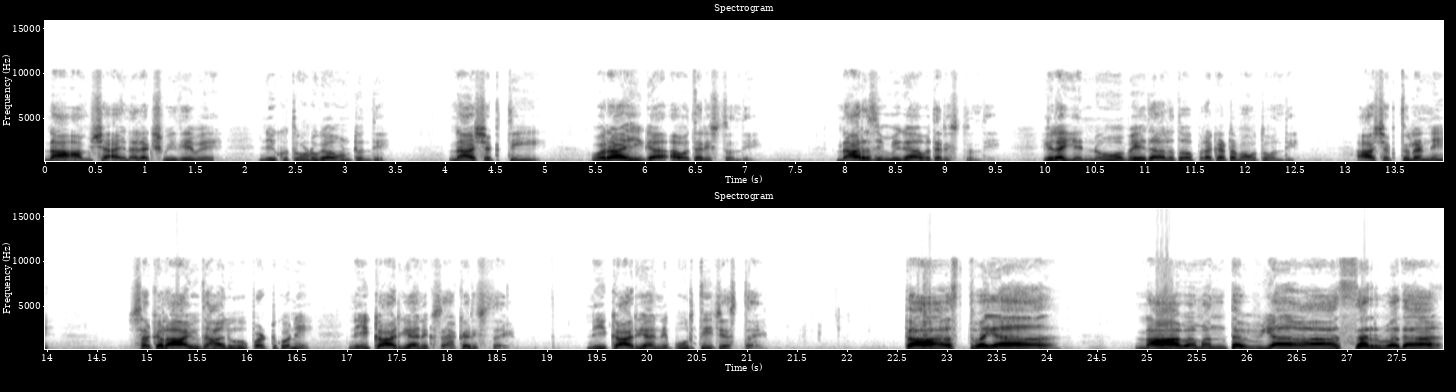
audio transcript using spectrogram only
నా అంశ అయిన లక్ష్మీదేవి నీకు తోడుగా ఉంటుంది. నా శక్తి వరాహిగా అవతరిస్తుంది. నారసింహిగా అవతరిస్తుంది. ఇలా ఎన్నో భేదాలతో ప్రకటమవుతోంది. ఆ శక్తులన్నీ సకల ఆయుధాలు పట్టుకొని నీ కార్యానికి సహకరిస్తాయి. నీ కార్యాన్ని పూర్తి చేస్తాయి. తాస్త్వయా నావమంతవ్యా సర్వదా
